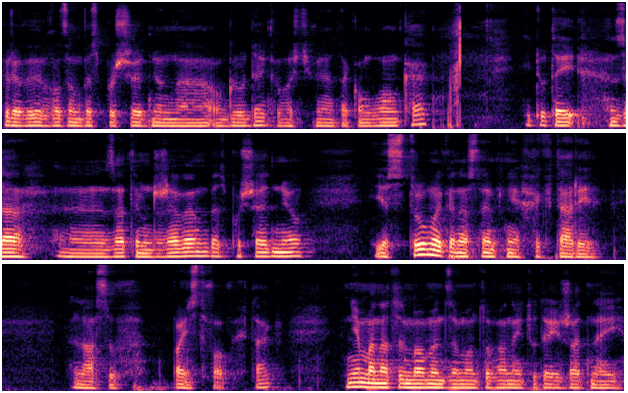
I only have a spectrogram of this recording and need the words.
które wychodzą bezpośrednio na ogródek, właściwie na taką łąkę. I tutaj za, e, za tym drzewem bezpośrednio jest strumyk, a następnie hektary lasów państwowych. Tak? Nie ma na ten moment zamontowanej tutaj żadnej,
